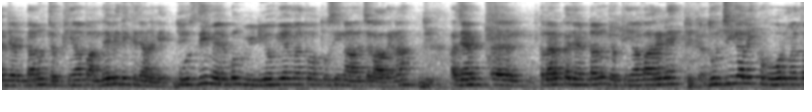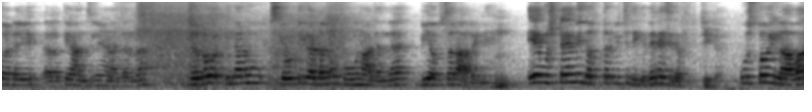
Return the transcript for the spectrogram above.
ਏਜੰਟਾਂ ਨੂੰ ਜੱਫੀਆਂ ਪਾਉਂਦੇ ਵੀ ਦਿਖ ਜਾਣਗੇ ਜੀ। ਉਸ ਦੀ ਮੇਰੇ ਕੋਲ ਵੀਡੀਓ ਵੀ ਹੈ ਮੈਂ ਤੁਹਾ- ਤੁਸੀਂ ਨਾਲ ਚਲਾ ਦੇਣਾ ਜੀ ਏਜੰਟ ਅਹ, ਕਲਰਕ ਏਜੰਟਾਂ ਨੂੰ ਜੱਫੀਆਂ ਪਾ ਰਹੇ ਨੇ ਠੀਕ ਹੈ। ਦੂਜੀ ਗੱਲ ਇੱਕ ਹੋਰ ਮੈਂ ਤੁਹਾਡੇ ਅਹ, ਧਿਆਨ 'ਚ ਲਿਆਉਣਾ ਚਾਹੁੰਦਾ ਜਦੋਂ ਇਹਨਾਂ ਨੂੰ ਸਿਕਿਉਰਿਟੀ ਗਾਰਡਾਂ ਨੂੰ ਫੋਨ ਆ ਜਾਂਦਾ ਹੈ ਵੀ ਅਫਸਰ ਆ ਰਹੇ ਨੇ ਹੂੰ। ਇਹ ਉਸ ਟਾਈਮ ਹੀ ਦਫ਼ਤਰ ਵਿੱਚ ਦਿਖਦੇ ਨੇ ਸਿਰਫ ਠੀਕ ਹੈ ਉਸ ਤੋਂ ਇਲਾਵਾ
